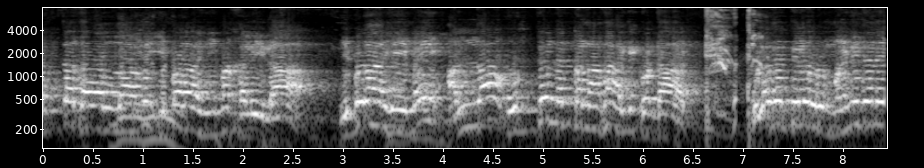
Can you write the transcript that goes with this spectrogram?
ஒத்ததல்லாது இப்ராஹிம கலீலா. இப்ராஹிமை அல்லாஹ் உற்ற நண்பனாக ஆக்கி கொண்டார் உலகத்தில் ஒரு மனிதனை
